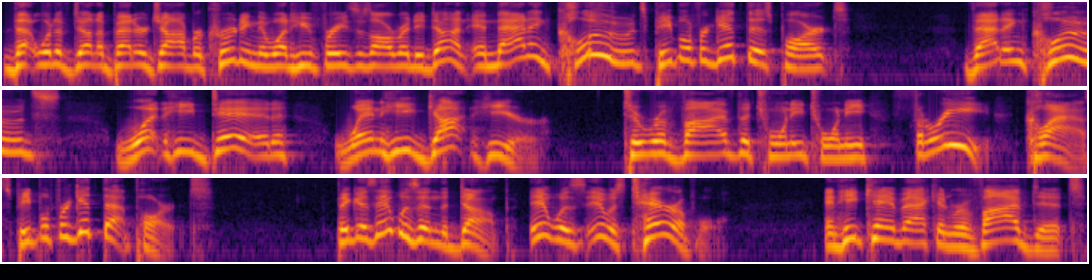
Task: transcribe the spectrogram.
that would have done a better job recruiting than what Hugh Freeze has already done. And that includes, people forget this part, that includes what he did when he got here to revive the 2023 class. People forget that part because it was in the dump. It was it was terrible. And he came back and revived it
